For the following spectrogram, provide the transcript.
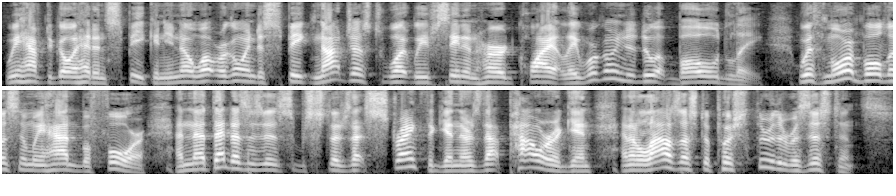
We have to go ahead and speak. And you know what? We're going to speak not just what we've seen and heard quietly, we're going to do it boldly, with more boldness than we had before. And that, that does is there's that strength again, there's that power again, and it allows us to push through the resistance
